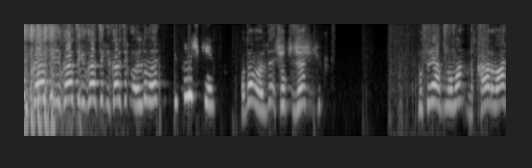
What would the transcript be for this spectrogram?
Yukarı çık yukarı çık yukarı çık yukarı çık. Öldü mü? Yukarı çıkayım. O da mı öldü? Çok güzel. Loot'unu yap Numan. Kar var.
